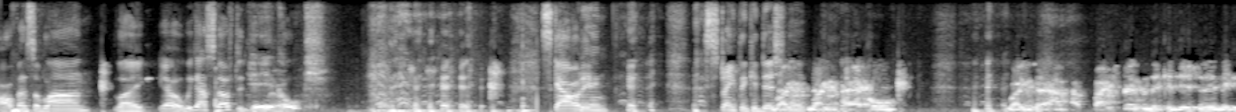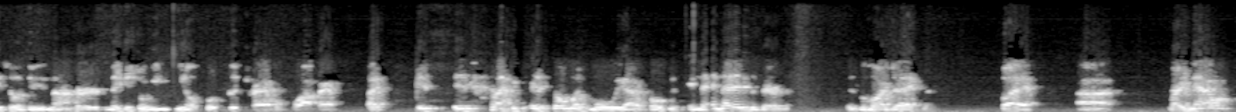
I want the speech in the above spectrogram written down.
offensive line. Like, yo, we got stuff to do. Head bro. coach. Scouting, strength and conditioning. right, right tackle, right tackle, by strengthening the conditioning, making sure the dude's not hurt, making sure we, you know, book good travel for our family. Like it's it's like it's so much more we got to focus, and and that is the bare is Lamar Jackson. But uh, right now,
